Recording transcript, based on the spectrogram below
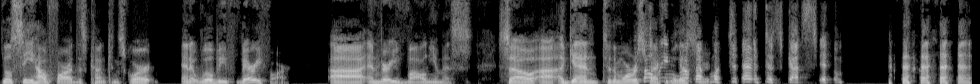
You'll see how far this cunt can squirt and it will be very far, uh, and very voluminous. So, uh, again, to the more respectable know how listeners, much that disgusts him.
